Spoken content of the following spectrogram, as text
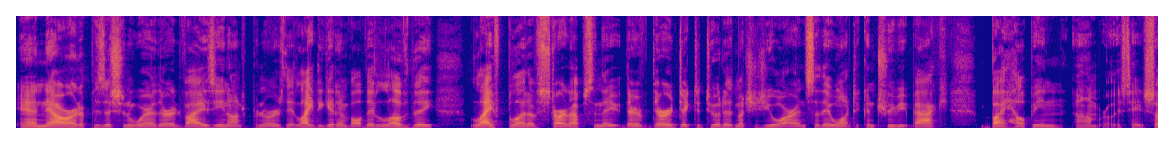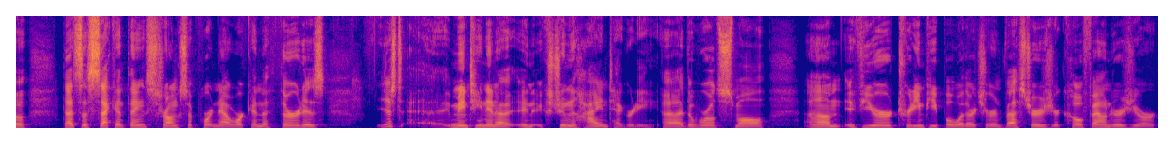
and now are at a position where they're advising entrepreneurs. They like to get involved. They love the lifeblood of startups, and they they're they're addicted to it as much as you are, and so they want to contribute back by helping um, early stage. So that's the second thing: strong support network, and the third is just uh, maintaining a, an extremely high integrity. Uh, the world's small. Um, if you're treating people, whether it's your investors, your co-founders, your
